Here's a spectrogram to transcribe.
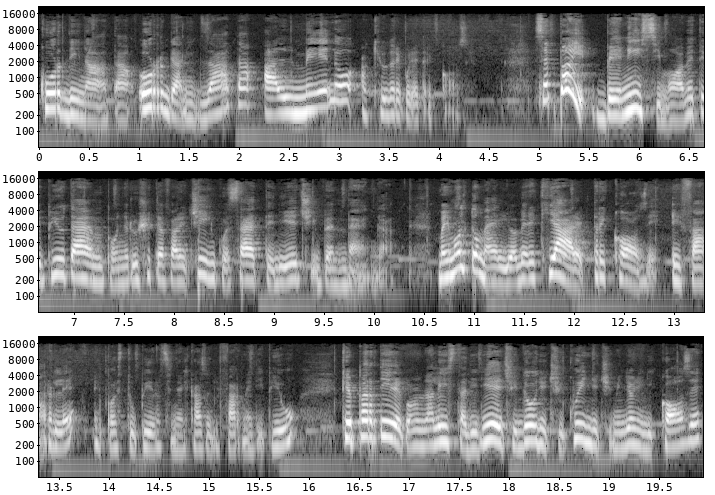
coordinata, organizzata, almeno a chiudere quelle tre cose. Se poi benissimo avete più tempo, ne riuscite a fare 5, 7, 10, ben venga. Ma è molto meglio avere chiare tre cose e farle, e poi stupirsi nel caso di farne di più, che partire con una lista di 10, 12, 15 milioni di cose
